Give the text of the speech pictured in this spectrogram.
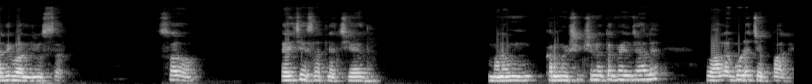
అది వాళ్ళు చూస్తారు. సో దయచేసి అట్లా చేయదు మనం క్రమశిక్షణతో పెంచాలి. వాళ్ళకు కూడా చెప్పాలి.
